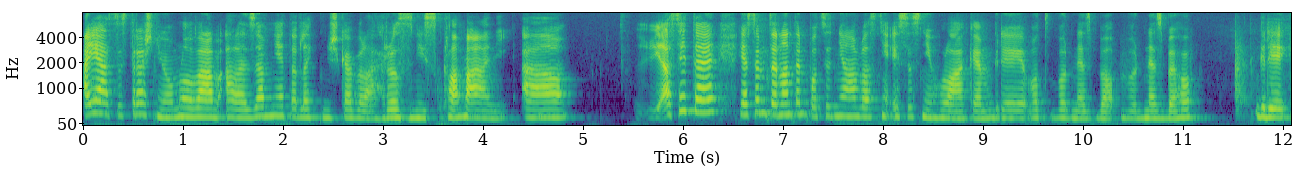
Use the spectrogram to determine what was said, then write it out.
A já se strašně omlouvám, ale za mě tahle knížka byla hrozný zklamání. A asi te, já jsem tenhle ten pocit měla vlastně i se Sněhulákem, kdy od, od, Nesbe, od Nesbeho, kdy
